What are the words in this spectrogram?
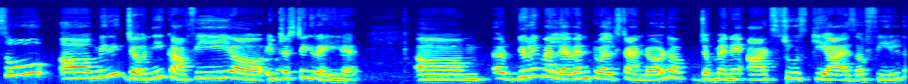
So so, uh, मेरी जर्नी काफ़ी इंटरेस्टिंग uh, रही है. During my eleven twelfth standard जब मैंने आर्ट्स चूज़ किया as a field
